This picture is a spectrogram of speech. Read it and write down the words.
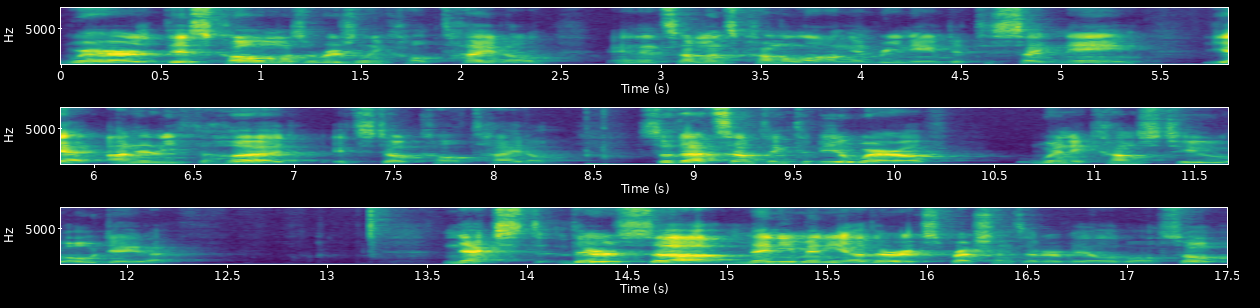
where this column was originally called title, and then someone's come along and renamed it to site name, yet underneath the hood, it's still called title. So that's something to be aware of when it comes to OData. Next, there's uh, many, many other expressions that are available. So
